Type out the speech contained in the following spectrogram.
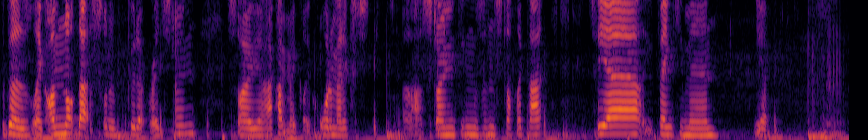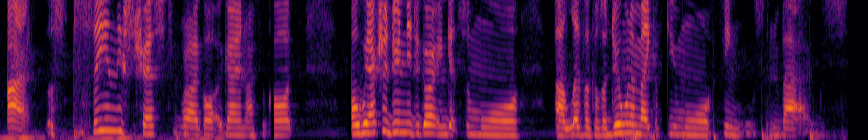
Because, like, I'm not that sort of good at redstone. So, yeah, I can't make, like, automatic uh, stone things and stuff like that. So, yeah, thank you, man. Yep. Alright, let's see in this chest what I got again. I forgot. Oh, we actually do need to go and get some more uh, leather because I do want to make a few more things and bags.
